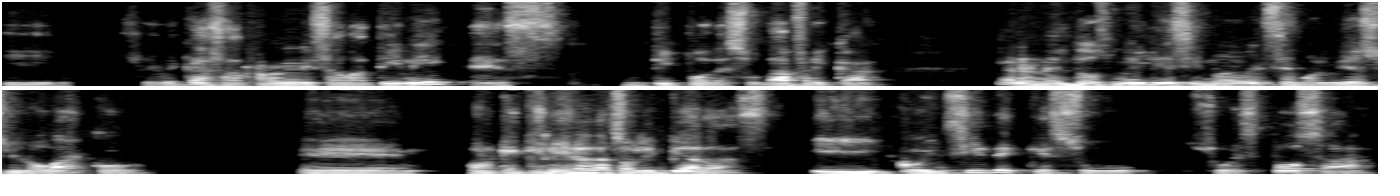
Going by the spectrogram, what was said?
y si ubicas a Rory Sabatini, es un tipo de Sudáfrica, pero en el 2019 se volvió eslovaco eh, porque quería ir a las Olimpiadas y coincide que su, su esposa,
